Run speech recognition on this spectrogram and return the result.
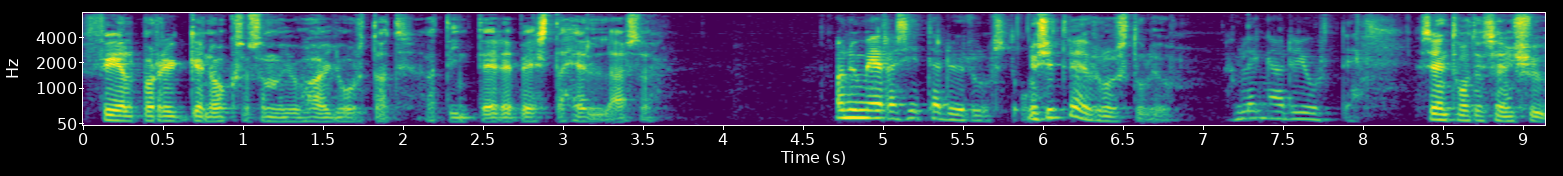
fel på ryggen också som ju har gjort att, att inte är det bästa heller. Så. Och numera sitter du i rullstol. Nu sitter jag i rullstol ju. Hur länge har du gjort det? Sen 2007.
